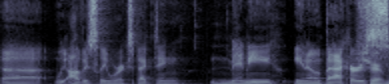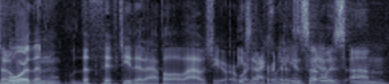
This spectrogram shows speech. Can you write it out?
uh, we obviously were expecting many, you know, backers. Sure. so more than the fifty that Apple allows you, or whatever exactly. it is. And so Yeah. it was. Um,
